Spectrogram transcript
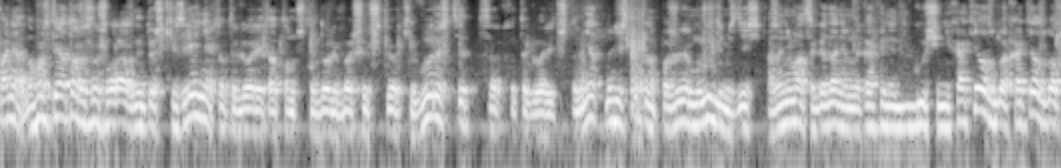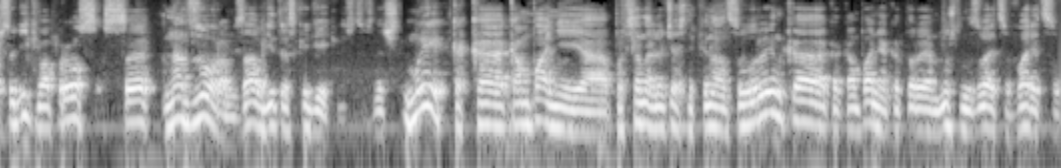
понятно. Ну, просто я тоже слышал разные точки зрения. Кто-то говорит о том, что доля большой четверки вырастет, кто-то говорит, что нет. Ну, действительно, поживем увидим. Здесь заниматься гаданием на кофейной гуще не хотелось бы, а хотелось бы обсудить вопрос с надзором за аудиторской деятельностью. Значит, мы, как э, компания, профессиональный участник финансового рынка, как компания, которая, ну, что называется, варится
